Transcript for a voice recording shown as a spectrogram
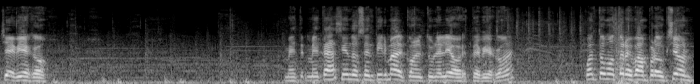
Che, viejo me, me está haciendo sentir mal con el tuneleo este viejo, ¿eh? ¿Cuántos motores van en producción?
